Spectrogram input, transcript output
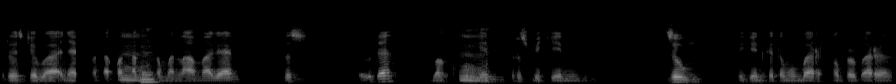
terus coba nyari kontak-kontak Hmm. teman lama kan terus ya udah hubungin terus bikin zoom bikin ketemu bareng ngobrol bareng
